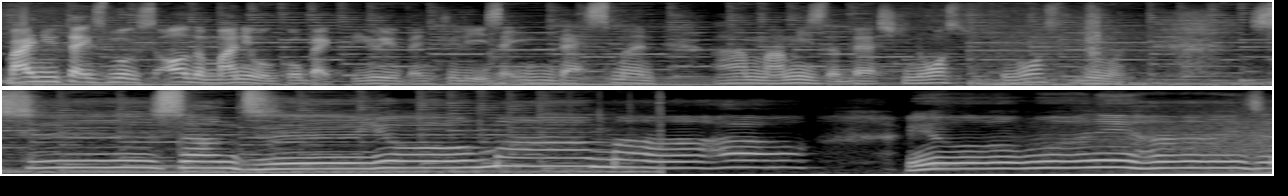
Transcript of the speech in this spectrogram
buy new textbooks, all the money will go back to you eventually. It's an investment. Ah, mommy is the best. She knows, she knows what to do. 世上只有妈妈好，有我的孩子。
